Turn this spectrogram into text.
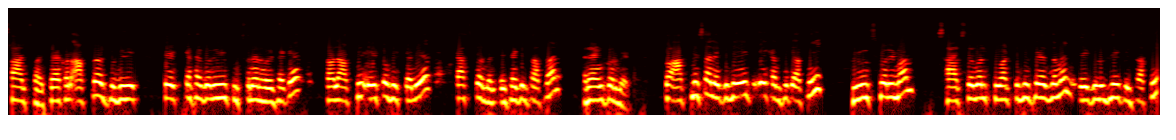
সার্চ হয়। তো এখন আপনার যদি টেক ক্যাটাগরি ইউটিউব চ্যানেল হয়ে থাকে, তাহলে আপনি এই টপিকটা নিয়ে কাজ করবেন। এটা কিন্তু আপনার র্যাঙ্ক করবে। তো আপনি চাইলে কিন্তু এই- এখান থেকে আপনি হিউজ পরিমাণ সার্চেবল কিওয়ার্ড কিন্তু পেয়ে যাবেন। এইগুলো দিয়ে কিন্তু আপনি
